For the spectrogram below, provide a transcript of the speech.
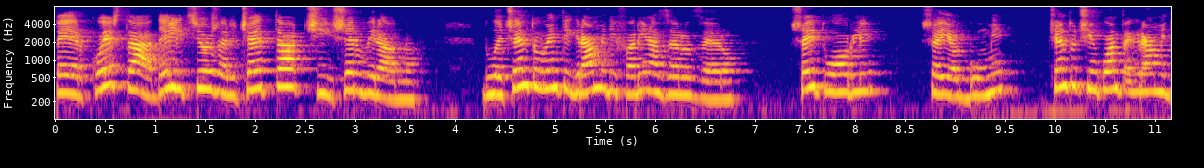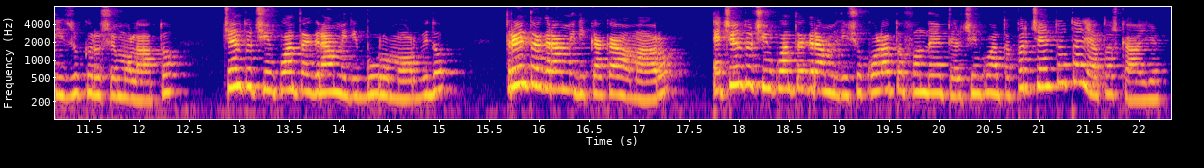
Per questa deliziosa ricetta ci serviranno 220 g di farina 00, 6 tuorli, 6 albumi, 150 g di zucchero semolato, 150 g di burro morbido, 30 g di cacao amaro e 150 g di cioccolato fondente al 50% tagliato a scaglie.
